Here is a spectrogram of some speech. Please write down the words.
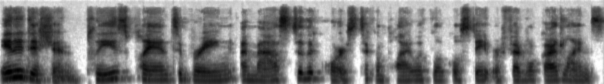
In addition, please plan to bring a mask to the course to comply with local, state, or federal guidelines,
